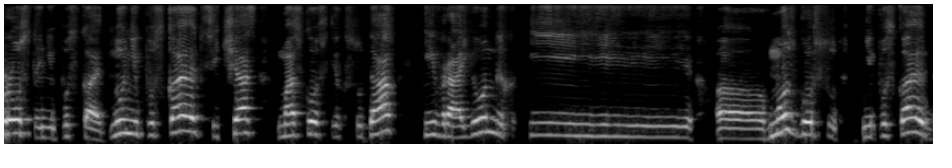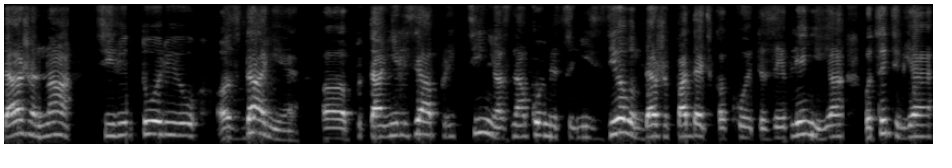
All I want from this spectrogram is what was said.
просто не пускают. Но не пускают сейчас в московских судах и в районных, и э, в Мосгорсуд не пускают даже на территорию э, здания. Э, нельзя прийти, не ознакомиться ни с делом, даже подать какое-то заявление. Я, вот с этим я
